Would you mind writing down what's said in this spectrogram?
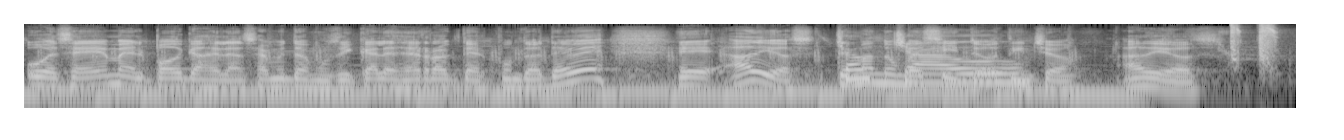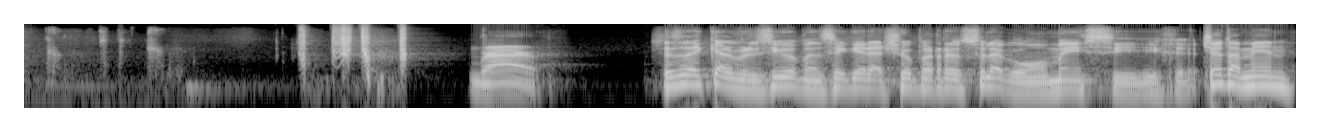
fue USM, el podcast de lanzamientos musicales de Rocktel.tv. Eh, adiós. Te Chau, mando un chau. besito, Tincho. Adiós. Ya sabes que al principio pensé que era yo perreo sola como Messi. Dije, Yo también.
